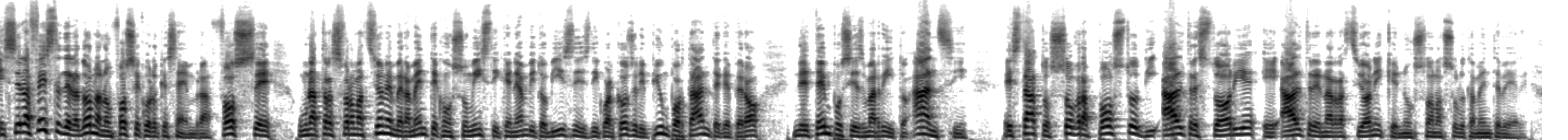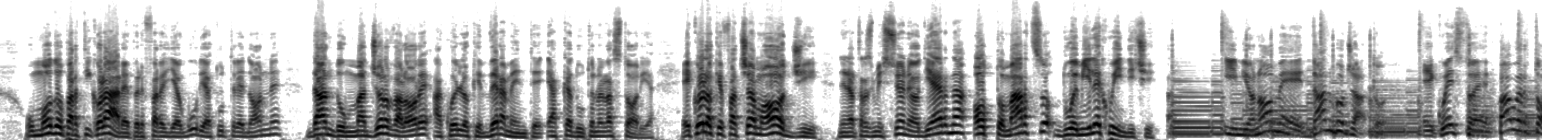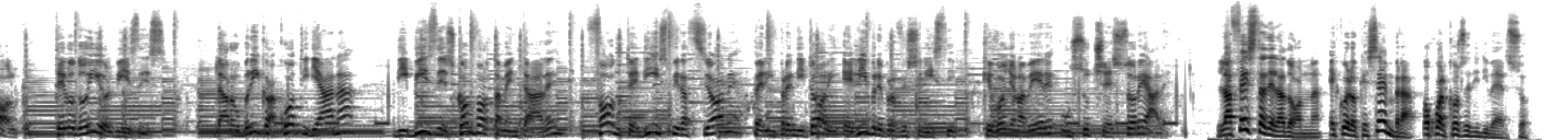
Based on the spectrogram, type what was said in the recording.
E se la festa della donna non fosse quello che sembra, fosse una trasformazione meramente consumistica in ambito business di qualcosa di più importante che però nel tempo si è smarrito, anzi è stato sovrapposto di altre storie e altre narrazioni che non sono assolutamente vere. Un modo particolare per fare gli auguri a tutte le donne, dando un maggior valore a quello che veramente è accaduto nella storia. E quello che facciamo oggi nella trasmissione odierna 8 marzo 2015. Il mio nome è Dan Boggiato e questo è Power Talk, te lo do io il business, la rubrica quotidiana di business comportamentale, fonte di ispirazione per imprenditori e libri professionisti che vogliono avere un successo reale. La festa della donna è quello che sembra o qualcosa di diverso?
